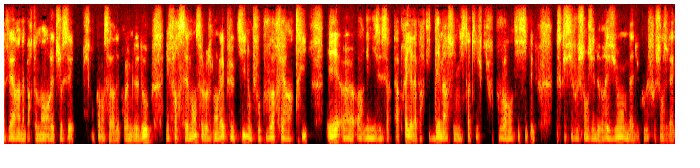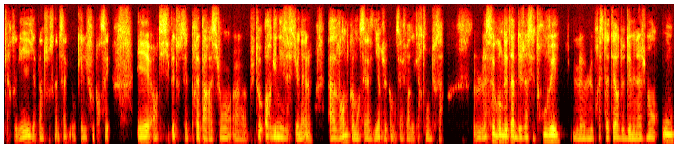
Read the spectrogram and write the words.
vers un appartement en rez-de-chaussée, puisqu'on commence à avoir des problèmes de dos. Et forcément, ce logement-là est plus petit, donc il faut pouvoir faire un tri et euh, organiser ça. Après, il y a la partie démarche administrative qu'il faut pouvoir anticiper. Parce que si vous changez de région, bah, du coup, il faut changer la carte grise. Il y a plein de choses comme ça auxquelles il faut penser. Et anticiper toute cette préparation euh, plutôt organisationnelle avant de commencer à se dire je vais commencer à faire des cartons et tout ça. La seconde étape déjà, c'est trouver le, prestataire de déménagement ou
